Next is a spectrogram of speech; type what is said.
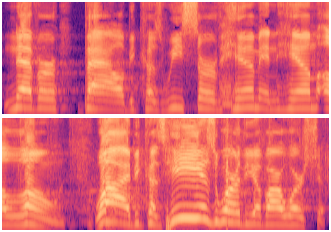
never bow because we serve him and him alone. Why? Because he is worthy of our worship.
